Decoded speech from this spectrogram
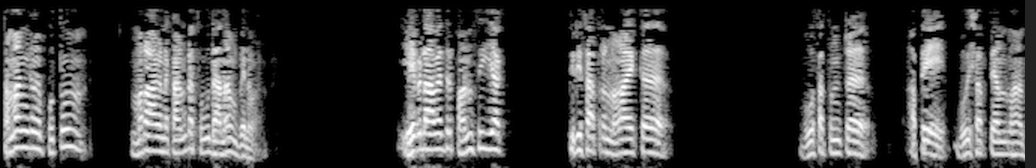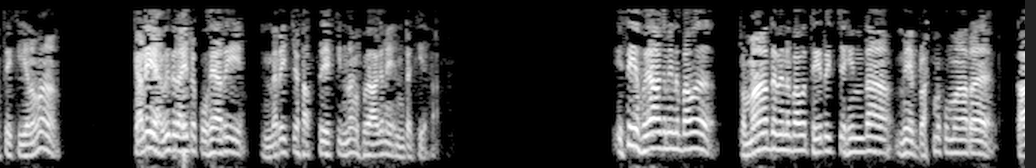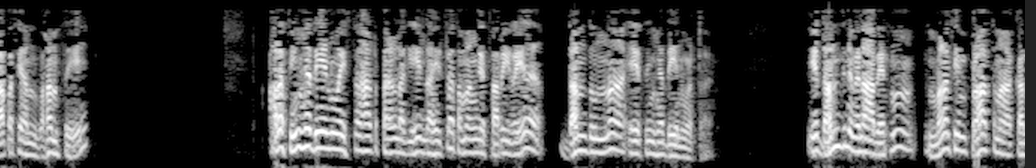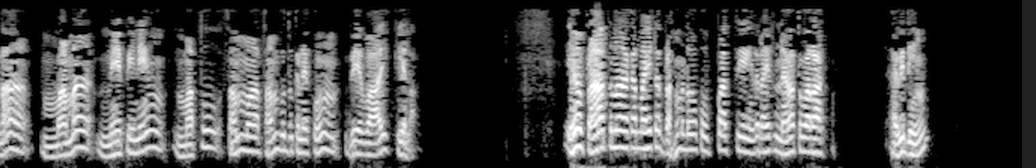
තමන්ගම පුතුන් මරාගෙන කන්න සූදානම් වෙනවා. ඒ වෙලාවෙත් 500ක් පිරිස අතර නායක බෝසතුන්ට අපේ බෝසත්යන් වහන්සේ කියනවා කැලේ ඇවිදලා හිට කොහේ හරි මැරිච්ච සත්වයෙක් ඉන්නම් හොයාගෙන එන්න කියලා. එසේ හොයාගෙන එන බව ප්‍රමාද වෙන බව තේරිච්ච හින්දා මේ බ්‍රහ්ම කුමාර තාපසයන් වහන්සේ අර සිංහ දේනුව ඉස්සරහට පැනලා ගිහිල්ලා හිටලා තමන්ගේ ශරීරය දන් දුන්නා ඒ සිංහ දේනුවට. ඒ දන් දින වෙලාවෙත් මනසින් ප්‍රාර්ථනා කළා මම මේ පිනෙන් මතු සම්මා සම්බුදු කෙනෙකුන් වේවායි කියලා. එහෙම ප්‍රාර්ථනා කරලා හිට බ්‍රහ්ම ලෝක උප්පත්තියේ ඉඳලා හිට නැවත වරක් ඇවිදින්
